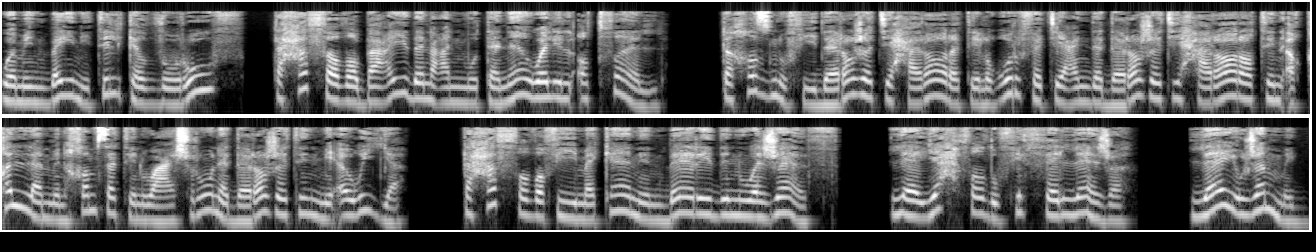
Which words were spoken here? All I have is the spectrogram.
ومن بين تلك الظروف تحفظ بعيدا عن متناول الأطفال. تخزن في درجة حرارة الغرفة عند درجة حرارة أقل من 25 درجة مئوية. تحفظ في مكان بارد وجاف. لا يحفظ في الثلاجة. لا يجمد.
